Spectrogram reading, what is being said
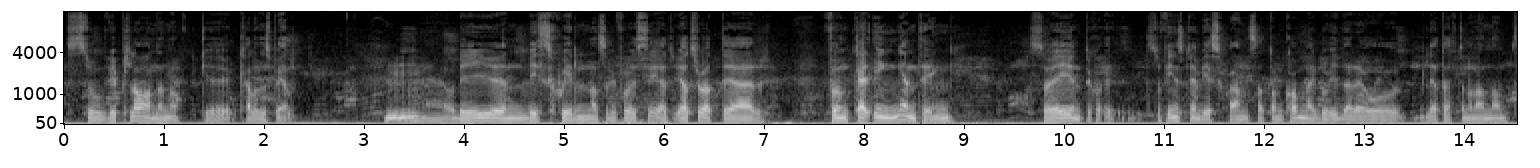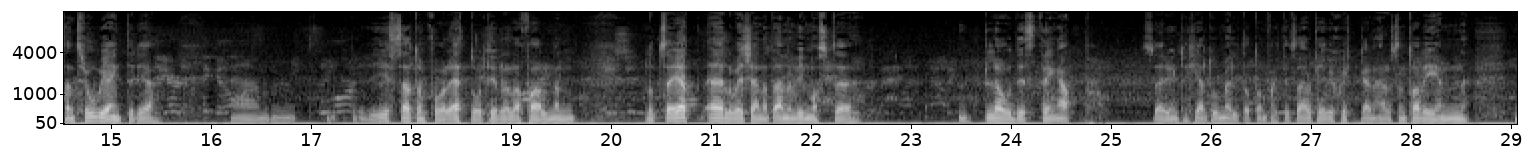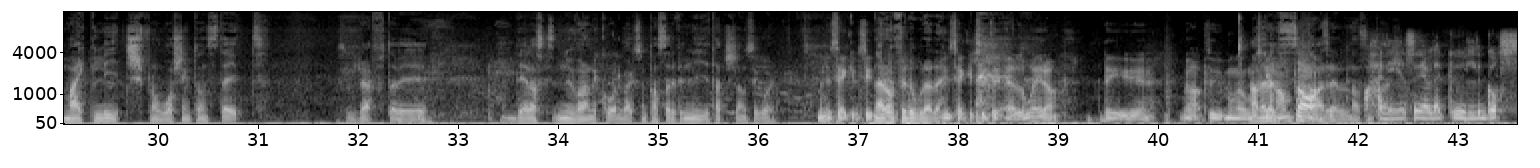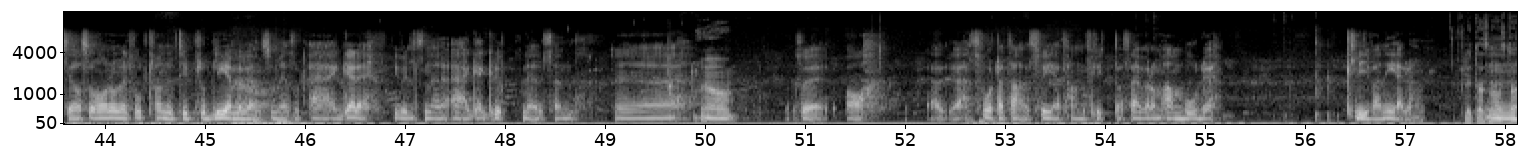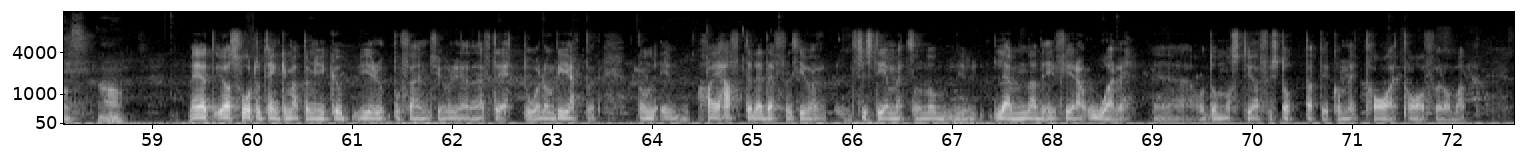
stod vid planen och eh, kallade spel. Mm. Eh, och det är ju en viss skillnad så vi får väl se. Jag tror att det är, funkar ingenting så, är ju inte, så finns det en viss chans att de kommer gå vidare och leta efter någon annan. Sen tror jag inte det. Um, gissar att de får ett år till i alla fall men låt säga att Elway känner att äh, men vi måste blow this thing up. Så är det ju inte helt omöjligt att de faktiskt säger okej okay, vi skickar den här och sen tar vi in Mike Leach från Washington State. Så draftar vi deras nuvarande quarterback som passade för nio touchdowns igår. Men det säkert sitter, när de förlorade. Hur säkert sitter Elway då? Det är ju, ja, hur många gånger han är väl tsar eller något Han är en sån jävla guldgosse och så har de väl fortfarande typ problem med vem som är som ägare. Det är väl sån här ägargrupp nu sen. Uh, ja. Så, ja. Jag har svårt att se att han flyttas även om han borde kliva ner. Flyttas någonstans. Mm. Ja. Men jag, jag har svårt att tänka mig att de gick upp, ger upp på Fangio redan efter ett år. De vet att de har ju haft det där defensiva systemet som de lämnade i flera år. Eh, och de måste ju ha förstått att det kommer ta ett tag för dem att,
